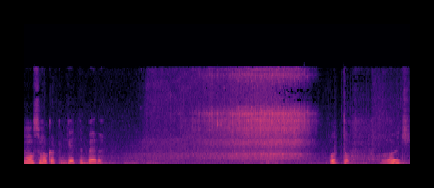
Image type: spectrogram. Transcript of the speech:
More smoke I can get, the better. What the fudge?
